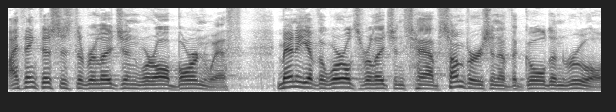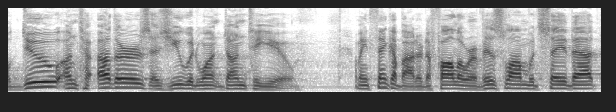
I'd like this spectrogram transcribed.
I think this is the religion we're all born with. Many of the world's religions have some version of the golden rule do unto others as you would want done to you. I mean, think about it. A follower of Islam would say that,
